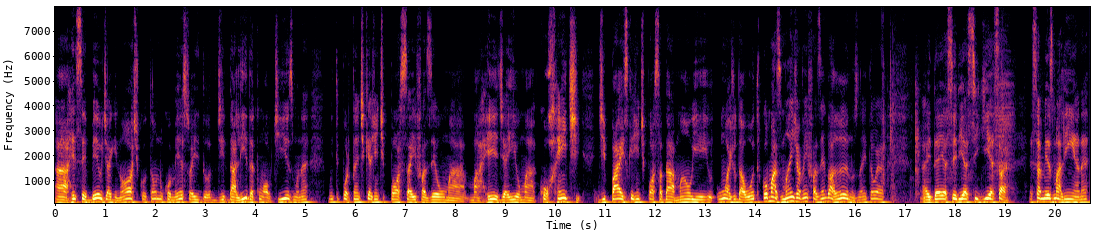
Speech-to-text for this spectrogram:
a receber o diagnóstico, estão no começo aí do, de, da lida com autismo, né? muito importante que a gente possa aí fazer uma, uma rede aí, uma corrente de pais que a gente possa dar a mão e um ajudar o outro, como as mães já vêm fazendo há anos, né? Então é, a ideia seria seguir essa, essa mesma linha, né?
